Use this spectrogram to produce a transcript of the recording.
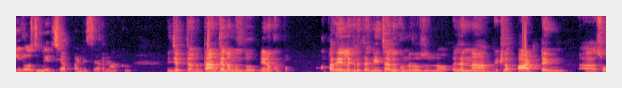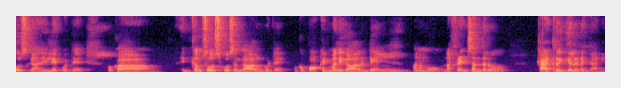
ఈ రోజు మీరు చెప్పండి సార్. మాకు. నేను చెప్తాను. దానికన్నా ముందు నేను ఒక ఒక పదేళ్ళ క్రితం నేను చదువుకున్న రోజుల్లో ఏదన్నా. ఇట్లా పార్ట్ టైం సోర్స్ కానీ లేకపోతే ఒక ఇన్కమ్ సోర్స్ కోసం కావాలనుకుంటే ఒక పాకెట్ మనీ కావాలంటే. మనము నా ఫ్రెండ్స్ అందరూ క్యాటరింగ్కి వెళ్ళడం కానీ.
